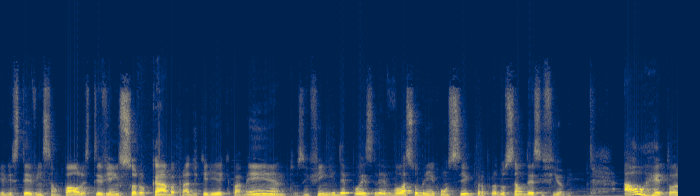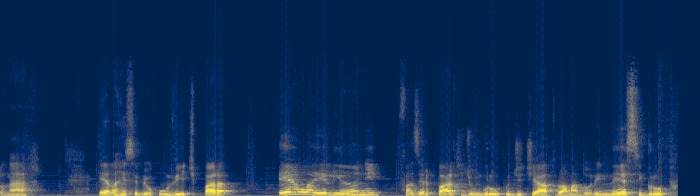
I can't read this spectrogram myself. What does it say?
ele esteve em São Paulo, esteve em Sorocaba para adquirir equipamentos, enfim, e depois levou a sobrinha consigo para a produção desse filme. Ao retornar, ela recebeu o convite para ela, Eliane, fazer parte de um grupo de teatro amador. E nesse grupo,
